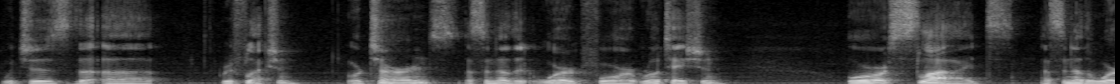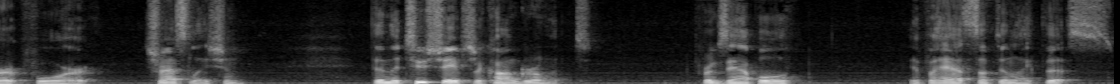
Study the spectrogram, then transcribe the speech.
which is the uh, reflection, or turns, that's another word for rotation, or slides, that's another word for translation, then the two shapes are congruent. For example, if I had something like this,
